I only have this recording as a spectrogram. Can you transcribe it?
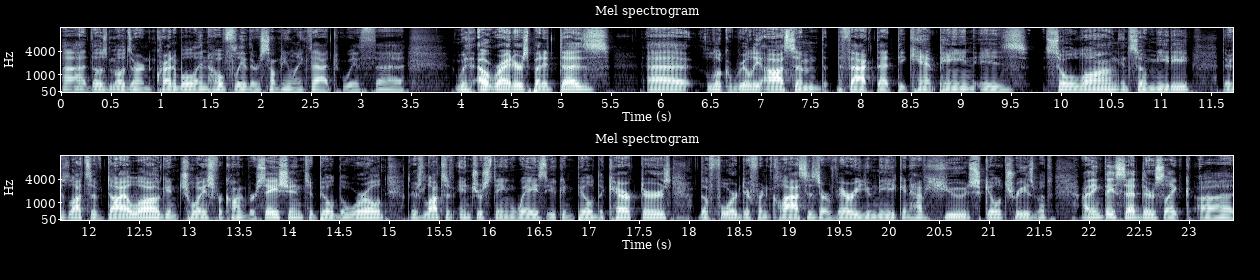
Uh, those modes are incredible, and hopefully there's something like that with uh, with Outriders. But it does uh, look really awesome. The fact that the campaign is so long and so meaty. There's lots of dialogue and choice for conversation to build the world. There's lots of interesting ways that you can build the characters. The four different classes are very unique and have huge skill trees. With I think they said there's like uh,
